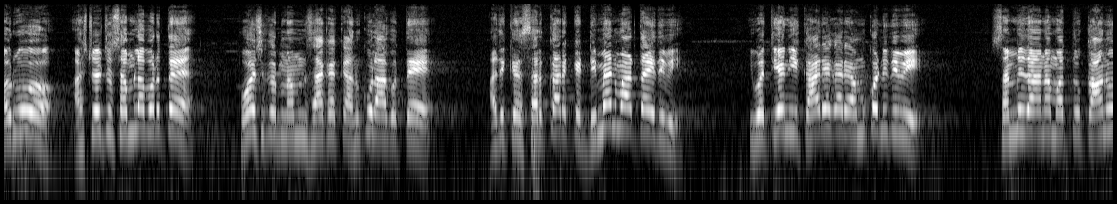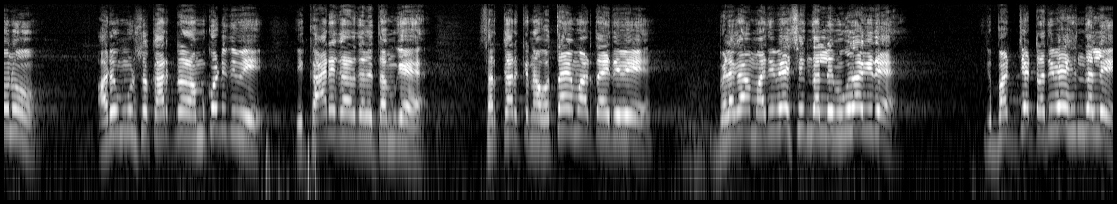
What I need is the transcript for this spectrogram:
ಅವರು ಅಷ್ಟು ಸಂಬಳ ಬರುತ್ತೆ. ಪೋಷಕರು ನಮ್ಮನ್ನ ಸಾಕೋಕ್ಕೆ ಅನುಕೂಲ ಆಗುತ್ತೆ. ಅದಕ್ಕೆ ಸರ್ಕಾರಕ್ಕೆ ಡಿಮ್ಯಾಂಡ್ ಮಾಡ್ತಾ ಇದ್ದೀವಿ. ಇವತ್ತೇನು ಈ ಕಾರ್ಯಾಗಾರ ಹಮ್ಮಿಕೊಂಡಿದ್ದೀವಿ? ಸಂವಿಧಾನ ಮತ್ತು ಕಾನೂನು ಅರಿವು ಮೂಡಿಸೋ ಕಾರ್ಯಕ್ರಮ ಹಮ್ಮಿಕೊಂಡಿದ್ದೀವಿ. ಈ ಕಾರ್ಯಾಗಾರದಲ್ಲಿ ತಮಗೆ ಸರ್ಕಾರಕ್ಕೆ ನಾವು ಒತ್ತಾಯ ಮಾಡ್ತಾ ಇದ್ದೀವಿ. ಬೆಳಗಾಂ ಅಧಿವೇಶನದಲ್ಲಿ ಮುಗಿದಾಗಿದೆ. ಈಗ ಬಡ್ಜೆಟ್ ಅಧಿವೇಶನದಲ್ಲಿ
